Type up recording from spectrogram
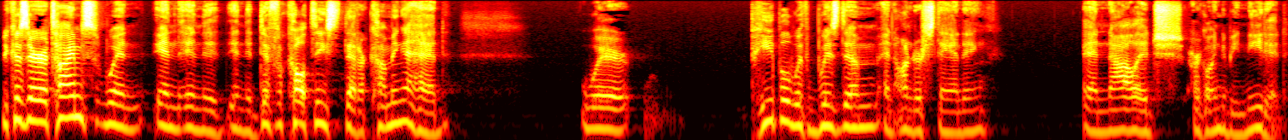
Because there are times when in, in the in the difficulties that are coming ahead where people with wisdom and understanding and knowledge are going to be needed.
